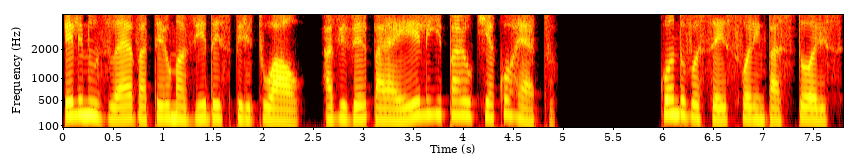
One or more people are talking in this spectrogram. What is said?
Ele nos leva a ter uma vida espiritual, a viver para Ele e para o que é correto. Quando vocês forem pastores,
